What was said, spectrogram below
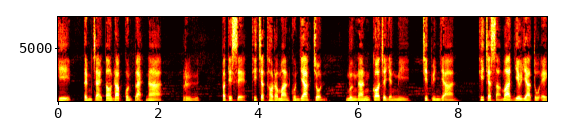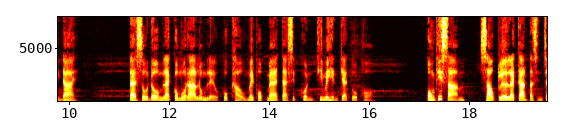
ที่เต็มใจต้อนรับคนแปลกหน้า หรือปฏิเสธที่จะทรมานคนยากจน มืองนั้นก็จะยังมีจิตวิญญาณที่จะสามารถเยียวยาตัวเองได้ แต่โสโดมและโกโมราล้มเหลวพวกเขาไม่พบแม้แต่สิบคนที่ไม่เห็นแก่ตัวพอ องค์ที่สามสาวเกลือและการตัดสินใจ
